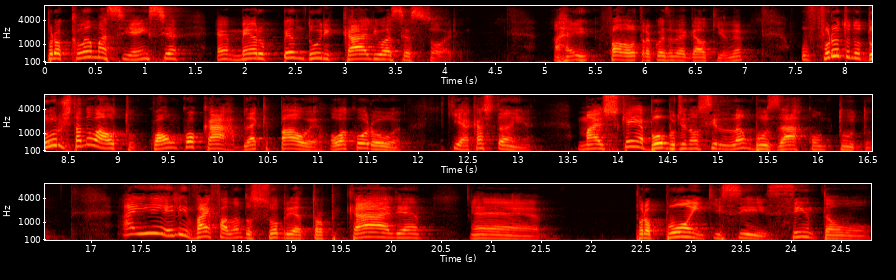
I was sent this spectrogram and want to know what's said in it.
proclama a ciência é mero penduricalho acessório. Aí fala outra coisa legal aqui, né? O fruto no duro está no alto, qual um cocar, black power ou a coroa, que é a castanha. Mas quem é bobo de não se lambuzar com tudo? Aí ele vai falando sobre a tropicália, é, propõe que se sintam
